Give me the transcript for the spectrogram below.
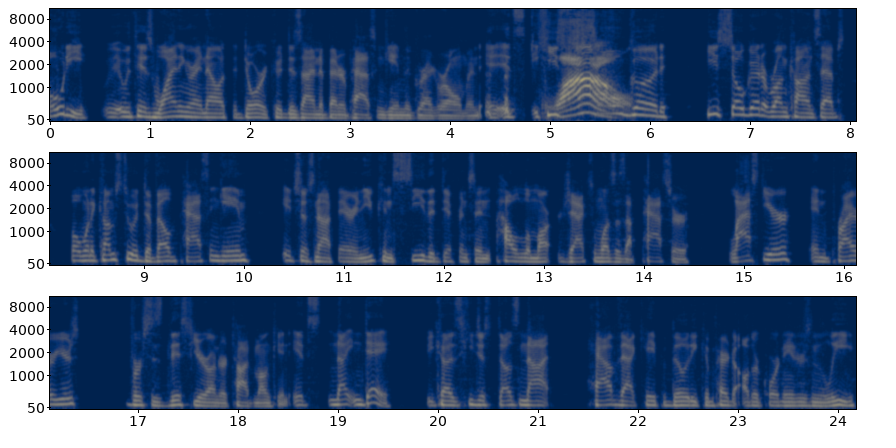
Odie with his whining right now at the door could design a better passing game than Greg Roman. It's he's Wow. so good. He's so good at run concepts, but when it comes to a developed passing game, it's just not there. And you can see the difference in how Lamar Jackson was as a passer last year and prior years versus this year under Todd Monken. It's night and day because he just does not have that capability compared to other coordinators in the league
